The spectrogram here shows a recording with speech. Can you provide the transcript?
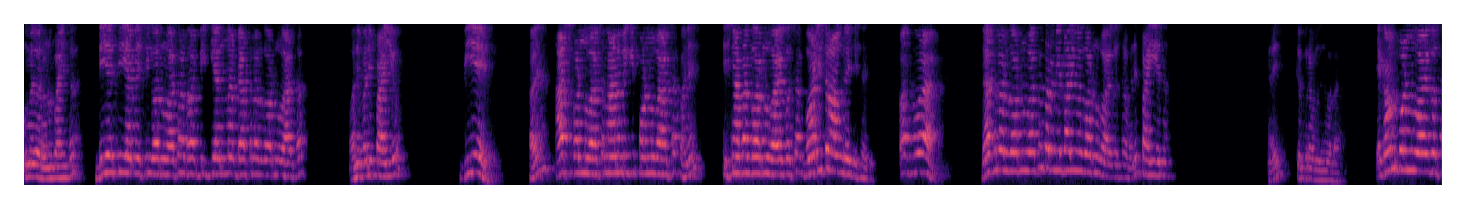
उम्मेद्वार हुनु पाइन्छ। बिएससी एमएससी गर्नुभएको छ अथवा विज्ञानमा ब्याचलर गर्नुभएको छ। भने पनि पाइयो। बिए है आर्ट्स पढ्नु भएको छ मानविकी पढ्नु भएको छ भने स्नातक गर्नुभएको छ गणित र अङ्ग्रेजी फेरि। अथवा ब्याचलर गर्नुभएको छ तर नेपालीमा गर्नुभएको छ भने पाइएन। है? त्यो कुरा बुझ्नु होला। एकाउन्ट पढ्नु भएको छ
